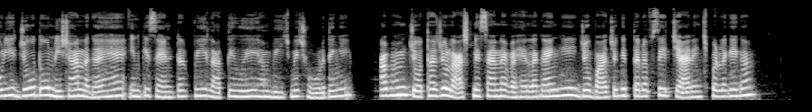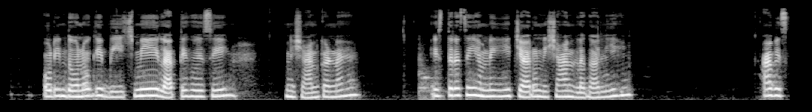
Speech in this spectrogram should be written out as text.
और ये जो दो निशान लगाए हैं, इनके सेंटर पे लाते हुए हम बीच में छोड़ देंगे। अब हम चौथा जो लास्ट निशान है, वह लगाएँगे, जो बाजू की तरफ़ से चार इंच पर लगेगा। और इन दोनों के बीच में लाते हुए से निशान करना है। इस तरह से हमने ये चारों निशान लगा लिए हैं। अब इस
